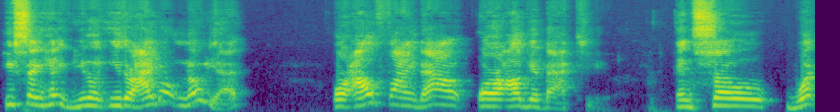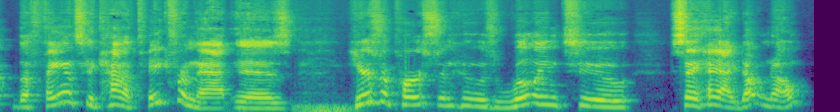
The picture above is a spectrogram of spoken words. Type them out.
he's saying, hey, you know, either I don't know yet, or I'll find out, or I'll get back to you. And so, what the fans can kind of take from that is here's a person who's willing to say, Hey, I don't know.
